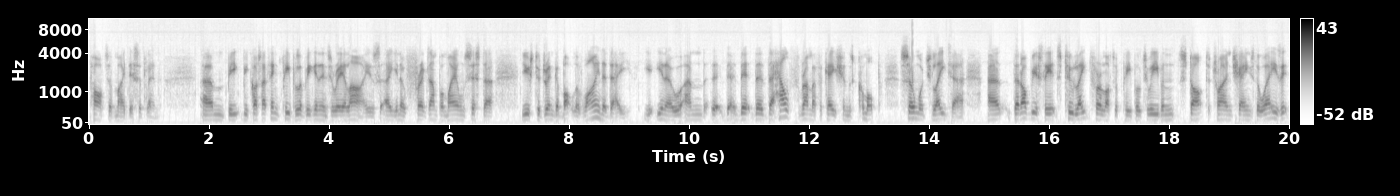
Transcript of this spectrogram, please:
part of my discipline. Um, be, because I think people are beginning to realise, uh, you know, for example, my own sister used to drink a bottle of wine a day, you, you know, and the, the, the, the, health ramifications come up so much later uh, that obviously it's too late for a lot of people to even start to try and change the ways. It,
